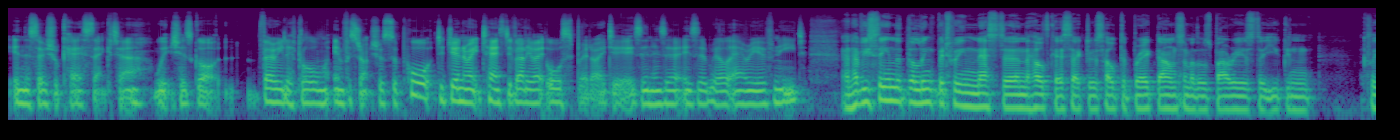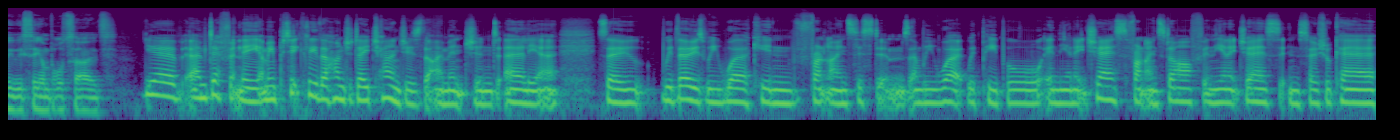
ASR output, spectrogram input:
in the social care sector, which has got very little infrastructural support to generate, test, evaluate, or spread ideas, and is a is a real area of need. And have you seen that the link between Nesta and the healthcare sector has helped to break down some of those barriers that you can clearly see on both sides? Yeah, um, definitely. I mean, particularly the 100 day challenges that I mentioned earlier. So, with those, we work in frontline systems and we work with people in the NHS, frontline staff in the NHS, in social care,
